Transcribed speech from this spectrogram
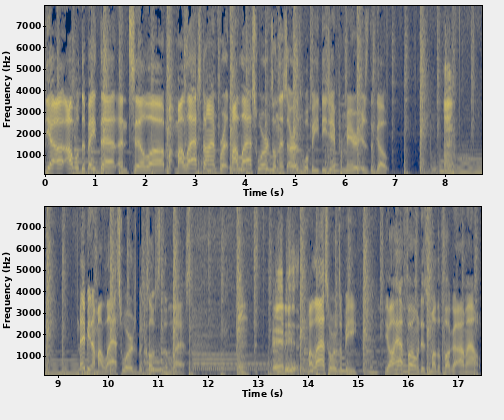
Yeah, I, I will debate that until uh, my, my last dying breath. My last words on this earth will be DJ Premier is the goat. Maybe not my last words, but close to the last. There it is. My last words will be, "Y'all have fun with this motherfucker. I'm out."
